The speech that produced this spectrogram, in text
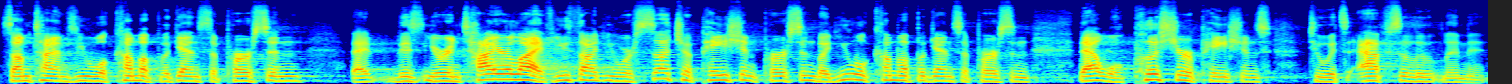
Sometimes you will come up against a person that this, your entire life you thought you were such a patient person, but you will come up against a person that will push your patience to its absolute limit.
